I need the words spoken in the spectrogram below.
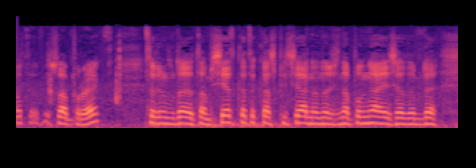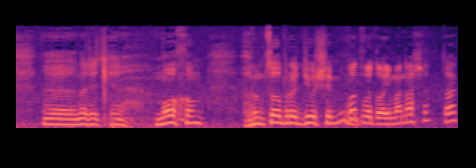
От сам проект. Це буде там сітка така спеціальна, значить, наповняється буде, е, значить, е, мохом, ґрунтом родючим. От водойма наша, так?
